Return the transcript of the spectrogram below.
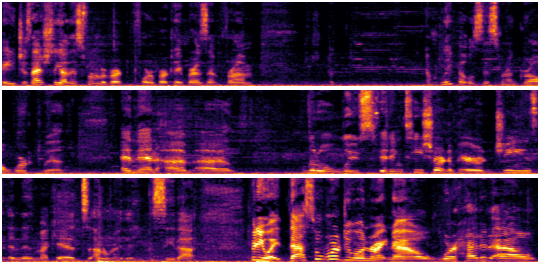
ages. I actually got this from a for a birthday present from. Believe it was this one a girl worked with, and then um, a little loose fitting t-shirt and a pair of jeans, and then my kids. I don't know that you can see that. But anyway, that's what we're doing right now. We're headed out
